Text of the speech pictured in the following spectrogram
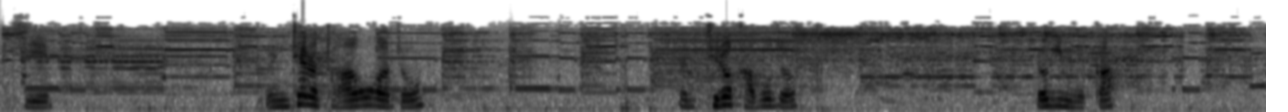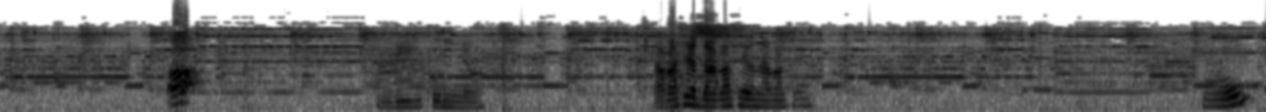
집. 테러 더 하고 가죠. 뒤로 가보죠. 여기입니까? 아! 우리군요. 나가세요, 나가세요, 나가세요. 어?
